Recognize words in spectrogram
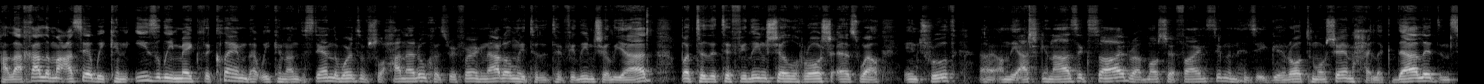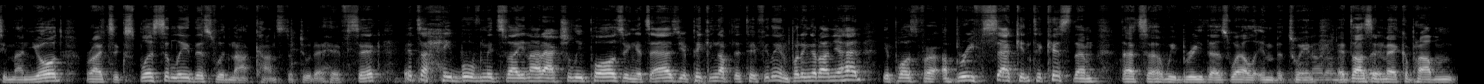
halacha l'maaseh, we can easily make the claim that we can understand the words of Shulchan Aruch as referring not only to the tefillin shel yad, but to the tefillin shel rosh as well. In truth, uh, on the Ashkenazic side, Rav Moshe Feinstein in his Igirot Moshe and Halek Dalid and Siman Yod writes explicitly this would not constitute a hifsik. It's a hibuv mitzvah. You're not actually pausing. It's as you're picking up the tefillin putting it on your head. You pause for a brief second to kiss them. That's uh, we breathe as well in between. It doesn't make a problem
